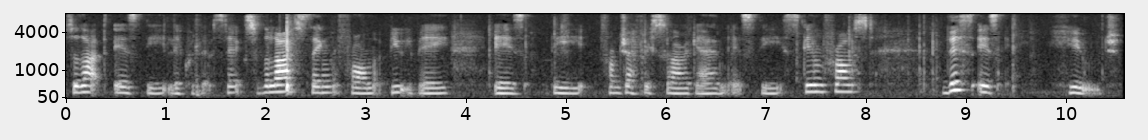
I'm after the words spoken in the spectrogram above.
So that is the liquid lipstick. So the last thing from Beauty Bay is the from Jeffree Star again. It's the Skin Frost. This is huge.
